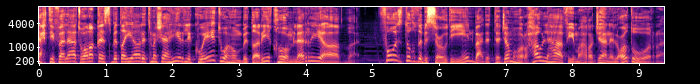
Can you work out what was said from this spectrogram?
احتفالات ورقص بطيارة مشاهير الكويت وهم بطريقهم للرياض. فوز تغضب السعوديين بعد التجمهر حولها في مهرجان العطور.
